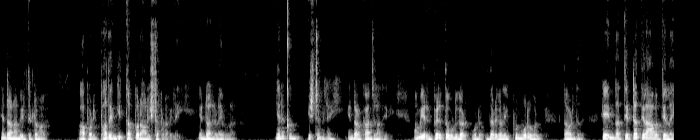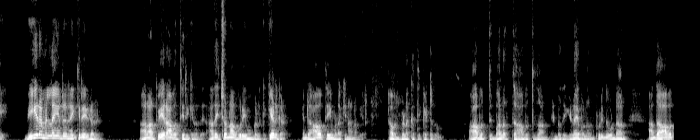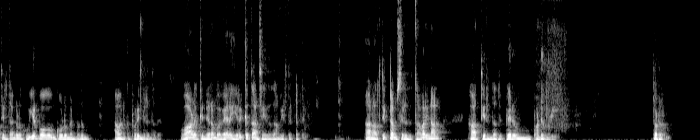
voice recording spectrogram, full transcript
என்றான் அமீர் திட்டமாக. அப்படி பதுங்கி தப்ப நான் இஷ்டப்படவில்லை என்றான் இளையவளர் எனக்கும் இஷ்டமில்லை என்றாள் காஞ்சனாதேவி. அமீரின் பெருத்த உடுகள் உடு உதடுகளில் புன்முறுவல் தவழ்ந்தது. ஹே இந்த திட்டத்தில் ஆபத்தில்லை. வீரமில்லை என்று நினைக்கிறீர்கள். ஆனால் பேராபத்து இருக்கிறது. அதை சொன்னால் புரியும் உங்களுக்கு. கேளுங்கள் என்று ஆபத்தையும் விளக்கினான் அமீர். அவன் விளக்கத்தை கேட்டதும் ஆபத்து பலத்த ஆபத்து தான் என்பதை இளையவல்லவன் புரிந்து கொண்டான். அந்த ஆபத்தில் தங்களுக்கு உயிர் போகவும் கூடும் என்பதும் அவனுக்கு புரிந்திருந்தது. வாளுக்கு நிரம்ப வேலை இருக்கத்தான் செய்தது அமீர் திட்டத்தில். ஆனால் திட்டம் சிறிது தவறினால் காத்திருந்தது பெரும் படுகொலி தொடரும்.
